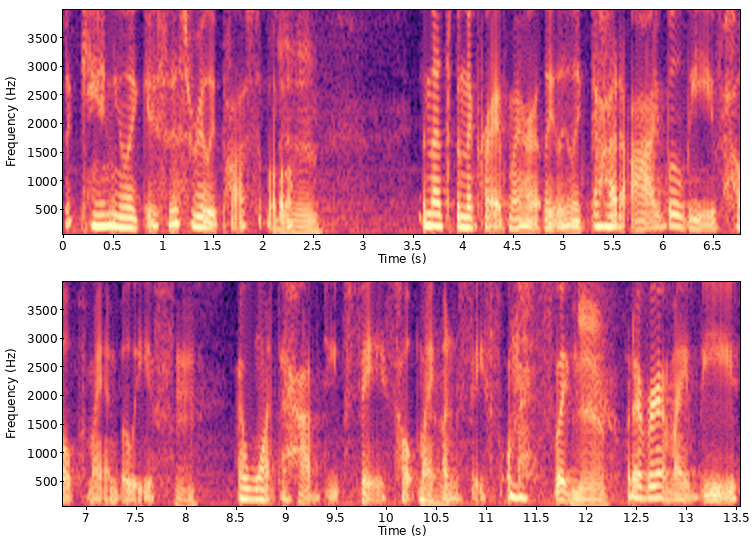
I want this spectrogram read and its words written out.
but can you, like, is this really possible? yeah. And that's been the cry of my heart lately. Like, God, I believe, help my unbelief. I want to have deep faith, help my unfaithfulness. like, Yeah. whatever it might be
